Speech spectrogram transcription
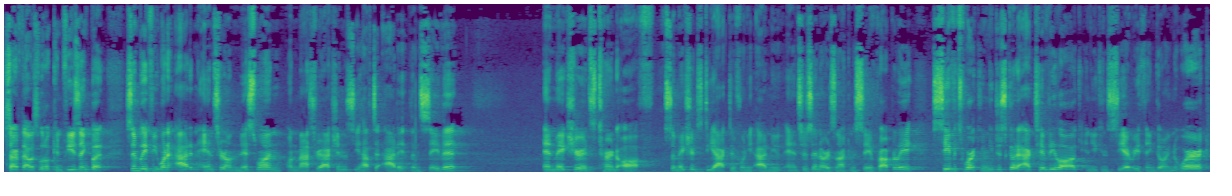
Sorry if that was a little confusing, but Simply, if you want to add an answer on this one, on mass reactions, you have to add it, then save it, and make sure it's turned off. So make sure it's deactive when you add new answers in or it's not going to save properly. See if it's working, you just go to activity log and you can see everything going to work.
